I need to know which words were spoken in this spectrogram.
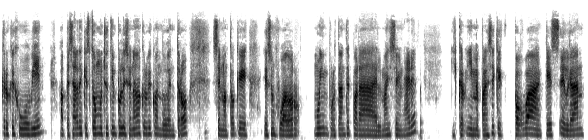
creo que jugó bien, a pesar de que estuvo mucho tiempo lesionado, creo que cuando entró se notó que es un jugador muy importante para el Manchester United y, y me parece que Pogba, que es el gran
